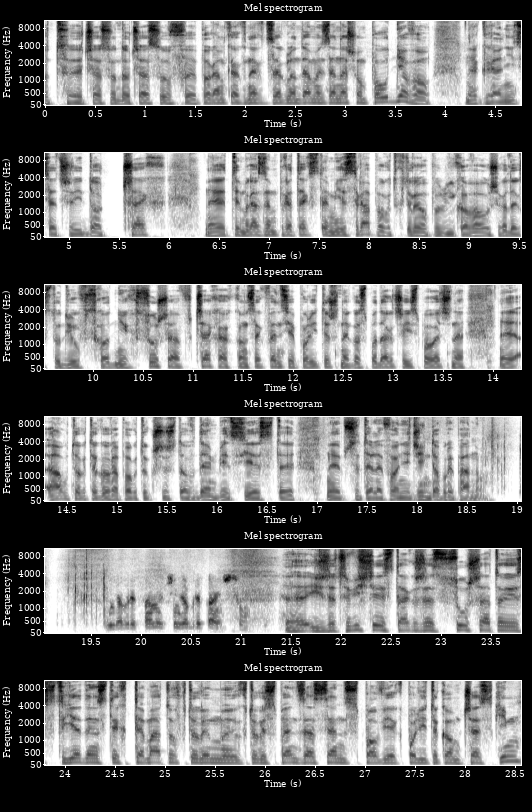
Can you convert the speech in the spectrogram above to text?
Od czasu do czasu w porankach wnet zaglądamy za naszą południową granicę, czyli do Czech. Tym razem pretekstem jest raport, który opublikował Ośrodek Studiów Wschodnich Susza w Czechach. Konsekwencje polityczne, gospodarcze i społeczne. Autor tego raportu Krzysztof Dębiec jest przy telefonie. Dzień dobry panu. Dzień dobry panu, dzień dobry państwu. I rzeczywiście jest tak, że susza to jest jeden z tych tematów, którym, który spędza sen z powiek politykom czeskim?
